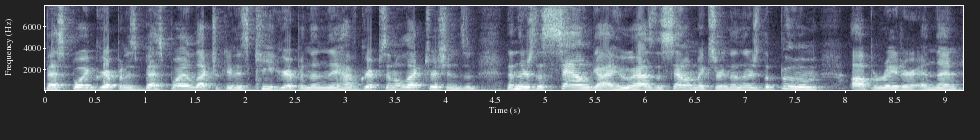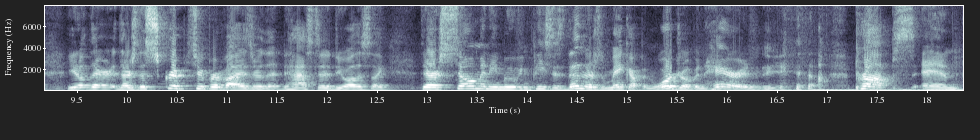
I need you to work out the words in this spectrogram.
best boy grip and his best boy electric and his key grip, and then they have grips and electricians, and then there's the sound guy who has the sound mixer, and then there's the boom operator, and then you know there there's the script supervisor that has to do all this like. There are so many moving pieces. Then there's makeup and wardrobe and hair and props and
